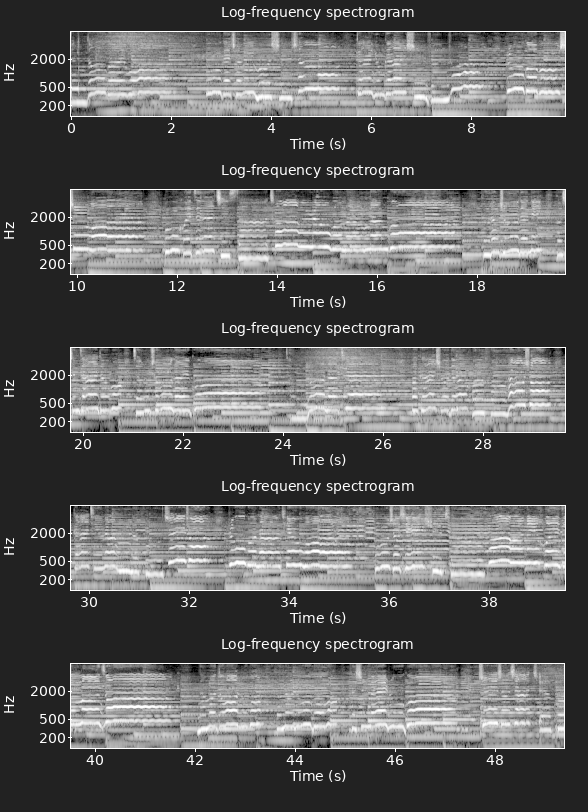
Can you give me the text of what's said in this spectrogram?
全都怪我不该沉默时沉默该勇敢时软弱。如果不是我误会自己洒脱让我们难过。可当初的你和现在的我假如重来过倘若那天把该说的那天我不受情绪挑拨你会怎么做？那么多如果可能如果我可惜没如果只剩下结果。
